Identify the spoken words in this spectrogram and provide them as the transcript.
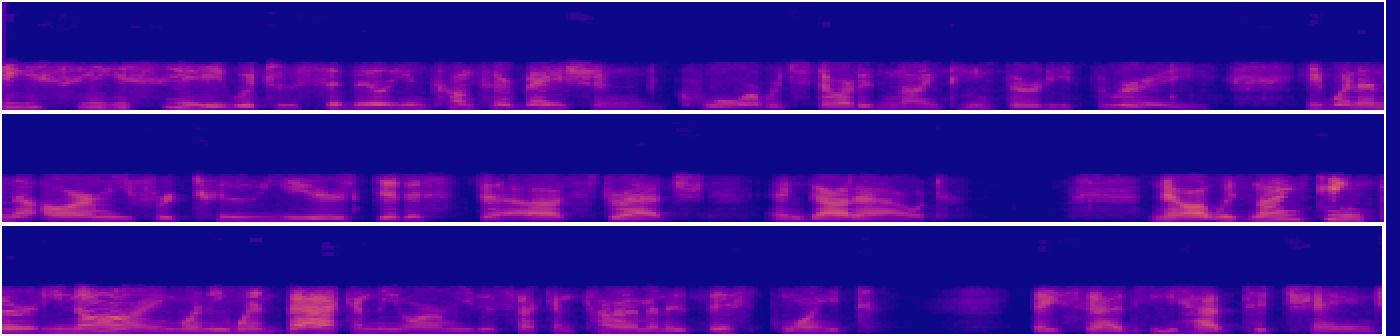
CCC, which was Civilian Conservation Corps, which started in 1933. He went in the Army for two years, did a st- uh, stretch, and got out. Now, it was 1939 when he went back in the Army the second time, and at this point, they said he had to change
